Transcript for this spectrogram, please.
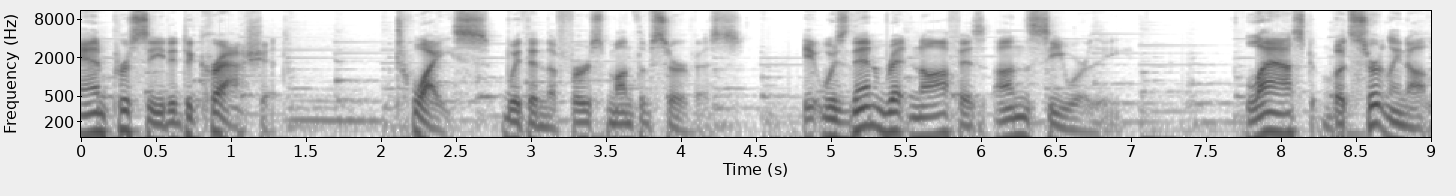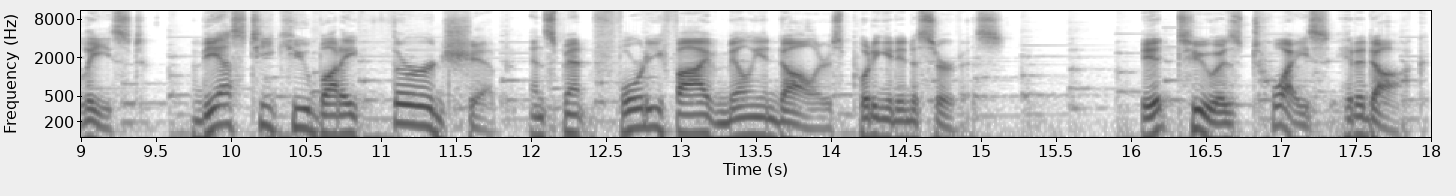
and proceeded to crash it. Twice within the first month of service. It was then written off as unseaworthy. Last, but certainly not least, the STQ bought a third ship and spent $45 million putting it into service. It too has twice hit a dock,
